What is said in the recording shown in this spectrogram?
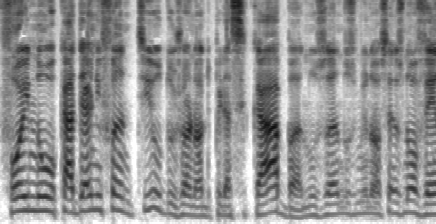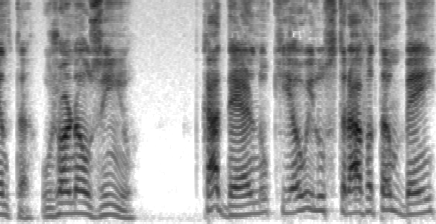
Foi no caderno infantil do Jornal de Piracicaba, nos anos 1990, o jornalzinho. Caderno que eu ilustrava também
